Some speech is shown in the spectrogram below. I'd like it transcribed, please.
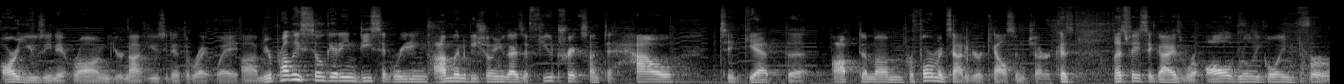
are using it wrong, you're not using it the right way. Um, you're probably still getting decent readings. I'm gonna be showing you guys a few tricks onto how to get the optimum performance out of your calcium checker. Because let's face it guys, we're all really going for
